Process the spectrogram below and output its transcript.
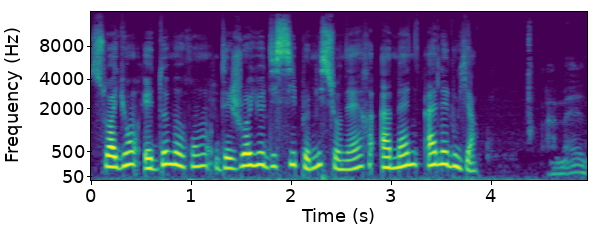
Soyons et demeurons des joyeux disciples missionnaires. Amen. Alléluia. Amen.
